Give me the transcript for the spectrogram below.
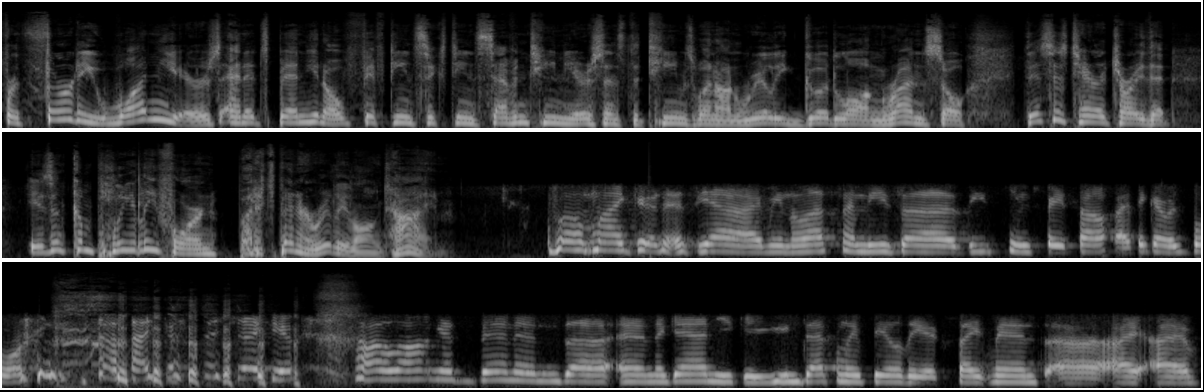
for 31 years, and it's been, you know, 15, 16, 17 years since the teams went on really good long runs. So this is territory that isn't completely foreign, but it's been a really long time. Well, my goodness, yeah. I mean, the last time these uh, these teams faced off, I think I was born. I got to show you how long it's been, and uh, and again, you, you can definitely feel the excitement. Uh, I, I've,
